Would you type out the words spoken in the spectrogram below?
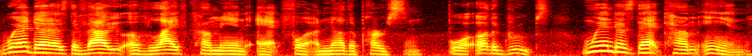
where does the value of life come in at for another person or other groups? When does that come in?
